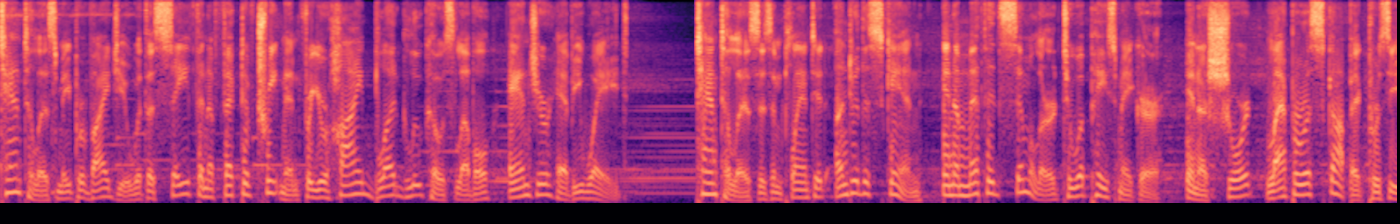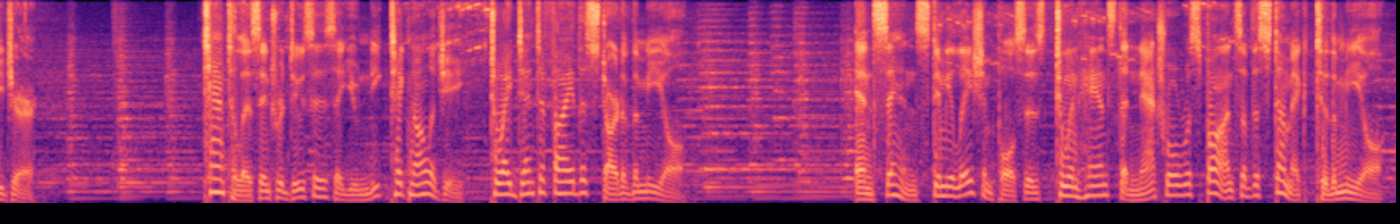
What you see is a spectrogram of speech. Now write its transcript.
Tantalus may provide you with a safe and effective treatment for your high blood glucose level and your heavy weight. Tantalus is implanted under the skin in a method similar to a pacemaker in a short laparoscopic procedure. Tantalus introduces a unique technology to identify the start of the meal and sends stimulation pulses to enhance the natural response of the stomach to the meal.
